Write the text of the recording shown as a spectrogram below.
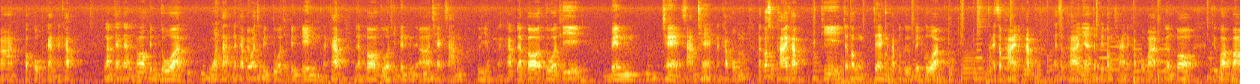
มาประกบกันนะครับ หลังจากนั้นก็เป็นตัวหัวตัดนะครับ ไม่ว่าจะเป็นตัวที่เป็นเอ็นนะครับ แล้วก็ตัวที่เป็นแฉกสามเหลี่ยมนะครับ แล้วก็ตัวที่ เป็นแฉกสามแฉกนะครับผมแล้วก็สุดท้ายครับที่จะต้องแจ้งนะครับก็คือเป็นตัวสายสะพายนะครับสายสะพายเนี่ยจำเป็นต้องใช้นะครับ เพราะว่าเครื่องก็ถือว่าเบา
